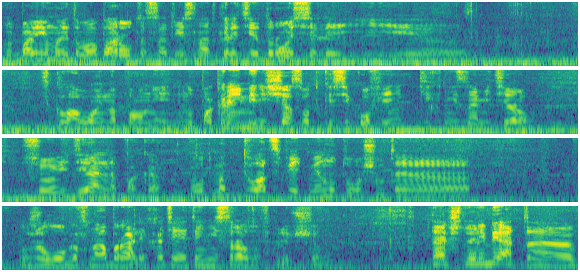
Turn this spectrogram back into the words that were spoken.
Ну, помимо этого оборота, соответственно, открытие дросселя и э, скловое наполнение. Ну, по крайней мере, сейчас вот косяков я никаких не заметил. Все идеально пока. Вот мы 25 минут, в общем-то, уже логов набрали, хотя это не сразу включил. Так что, ребята,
